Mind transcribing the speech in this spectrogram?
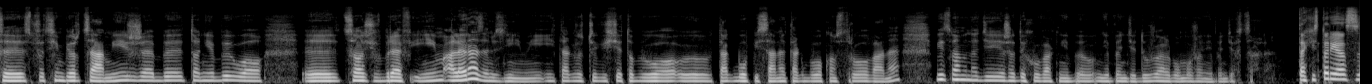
z przedsiębiorcami, żeby to nie było y, coś wbrew im, ale razem z nimi. I tak rzeczywiście to było, y, tak było pisane, tak było konstruowane. Więc mamy nadzieję, że tych uwag nie, był, nie będzie dużo, albo może nie będzie wcale. Ta historia z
